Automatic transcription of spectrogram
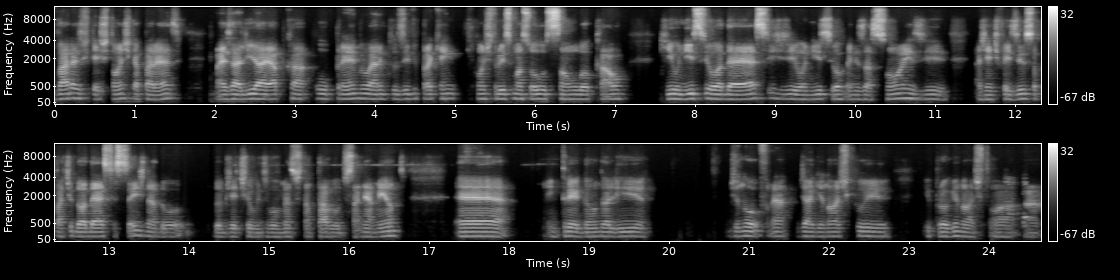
várias questões que aparecem, mas ali, à época, o prêmio era, inclusive, para quem construísse uma solução local que unisse ODS e unisse organizações, e a gente fez isso a partir do ODS 6, né, do, do Objetivo de Desenvolvimento Sustentável de Saneamento, é, entregando ali, de novo, né, diagnóstico e, e prognóstico. Então, a, a,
